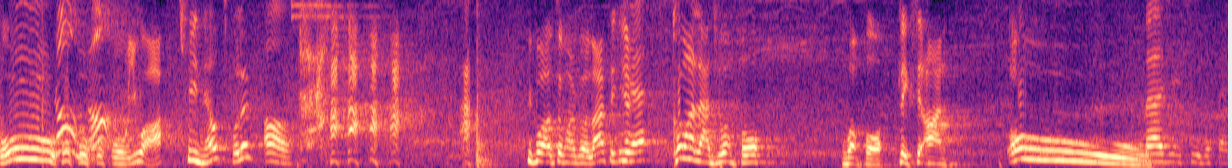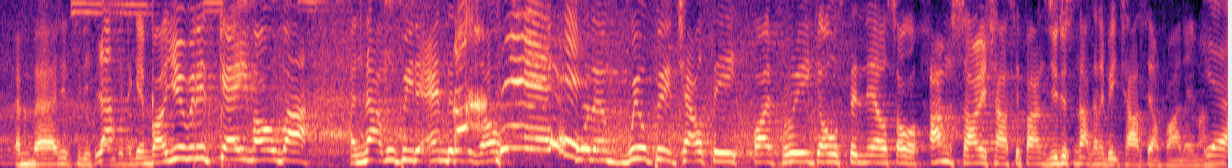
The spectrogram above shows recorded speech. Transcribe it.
Oh, No, not. you are. 3 0 to Fulham. Oh, You thought I was talking about real life, didn't you? Yeah. Come on, lads, one four. One four. Flicks it on. Oh! emergency defender. Emergency defending Last- again by you, and it's game over. And that will be the end of the result. it! Fulham will beat Chelsea by three goals to nil. So I'm sorry, Chelsea fans, you're just not going to beat Chelsea on Friday, man. Yeah,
